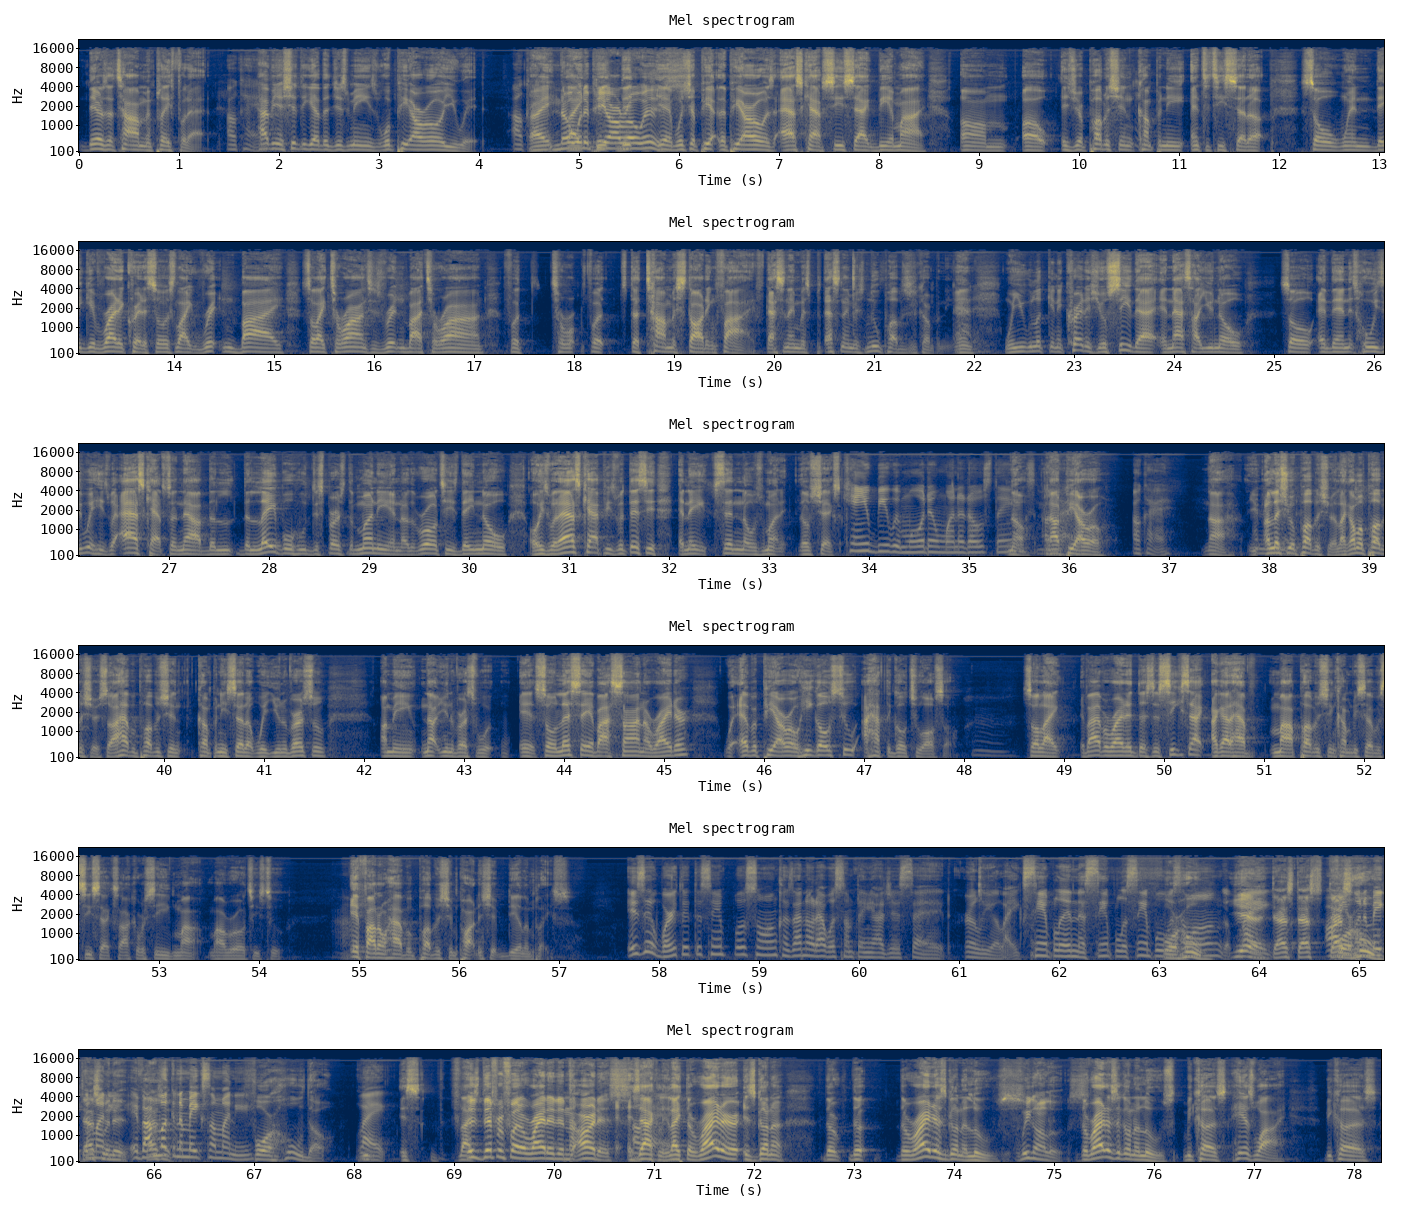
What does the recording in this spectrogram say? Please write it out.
there's a time and place for that. Okay. Having your shit together just means what PRO are you with. Okay. Right. Know what a the- PRO the- is. Yeah. What's your P, the PRO is ASCAP, SESAC, BMI. Um. Uh. Is your publishing company entity set up? So when they give writer credit, so it's like written by. So like Tehran's is written by Tehran for. Ter- For the Thomas starting five, that's the name. Is that's the name is new publishing company. And when you look in the credits, you'll see that, and that's how you know so and then it's who he's with. He's with ASCAP. So now the the label who dispersed the money and the royalties, they know. Oh, he's with ASCAP. He's with this, and they send those money, those checks. Can you be with more than one of those things? No, not PRO. Okay. Nah, you- unless you're a publisher. Like I'm a publisher, so I have a publishing company set up with Universal. I mean, not Universal. eh, So let's say if I sign a writer, wherever PRO he goes to, I have to go to also. So like, if I have a writer that's the SESAC, I gotta have my publishing company set up with SESAC so I can receive my my royalties too. If I don't have a publishing partnership deal in place. Is it worth it to sample a song? Because I know that was something y'all just said earlier, like sampling the sample a sample For a who? song. Yeah, like, that's- that's- are that's you For gonna who? make the That's what money? it- if I'm what- looking to make some money, For who though? Like- it's like it's different for the writer than the artist. exactly Okay. like the writer is gonna the the the writer's gonna lose. We gonna lose. the writers are going to lose because here's why because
